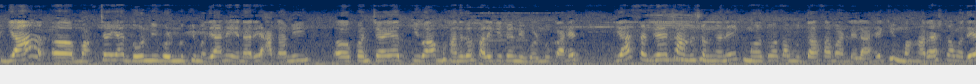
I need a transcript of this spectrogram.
या मागच्या या दोन निवडणुकीमध्ये आणि येणारी आगामी पंचायत किंवा महानगरपालिकेच्या निवडणूक आहेत या सगळ्याच्या अनुषंगाने एक महत्त्वाचा मुद्दा असा मांडलेला आहे की महाराष्ट्रामध्ये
